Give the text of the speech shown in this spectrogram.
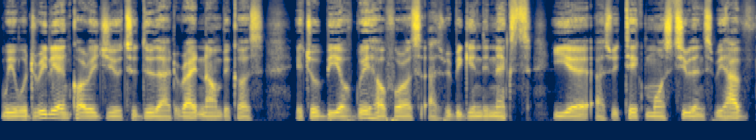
we would really encourage you to do that right now because it will be of great help for us as we begin the next year as we take more students. We have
